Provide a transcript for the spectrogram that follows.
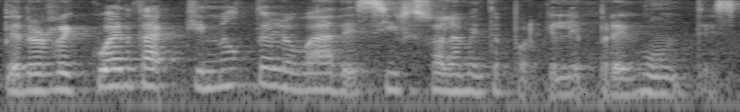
pero recuerda que no te lo va a decir solamente porque le preguntes.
